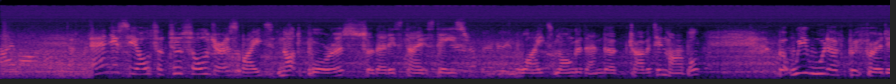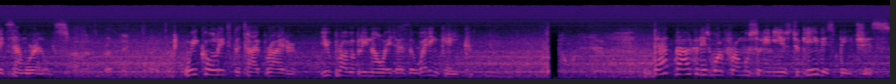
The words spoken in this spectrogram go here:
And you see also two soldiers, white, not porous, so that it stays white longer than the travertine marble. But we would have preferred it somewhere else. We call it the typewriter. You probably know it as the wedding cake. That balconies were from Mussolini used to give his speeches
